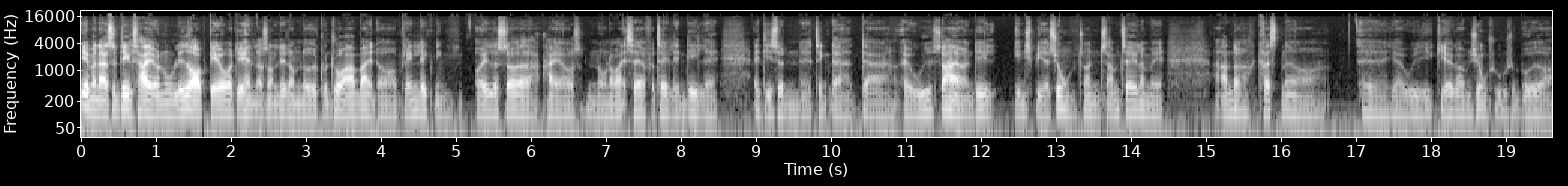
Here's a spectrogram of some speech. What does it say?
Jamen altså, dels har jeg jo nogle lederopgaver, det handler sådan lidt om noget kontorarbejde og planlægning, og ellers så har jeg også undervejs her fortalt en del af, af de sådan uh, ting, der, der er ude. Så har jeg jo en del inspiration, sådan samtaler med andre kristne, og øh, jeg er ude i kirker og missionshuse, både og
